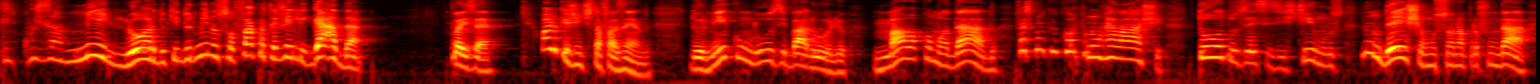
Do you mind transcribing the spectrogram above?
Tem coisa melhor do que dormir no sofá com a TV ligada? Pois é. Olha o que a gente está fazendo. Dormir com luz e barulho mal acomodado faz com que o corpo não relaxe. Todos esses estímulos não deixam o sono aprofundar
